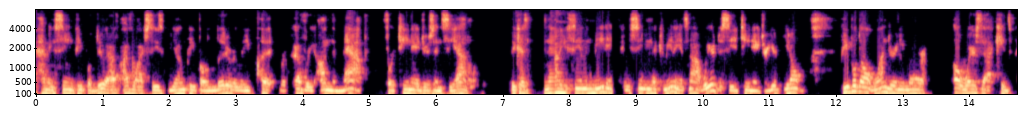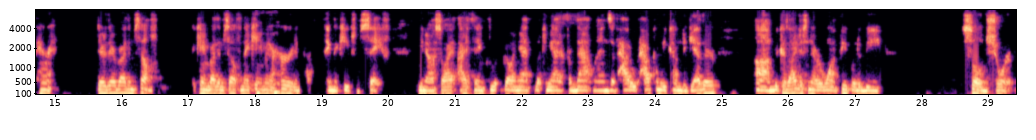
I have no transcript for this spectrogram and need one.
having seen people do it I've, I've watched these young people literally put recovery on the map for teenagers in seattle. Because now you see them in meetings and you see them in the community. It's not weird to see a teenager. You're, you don't people don't wonder anymore oh where's that kid's parent? They're there by themselves. They came by themselves and they came in a herd and that's the thing that keeps them safe you know? So I, I think going at looking at it from that lens of how do how can we come together? Um, because i just never want people to be sold short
